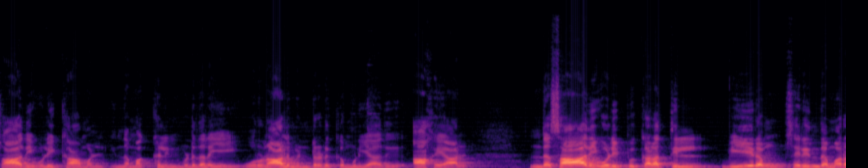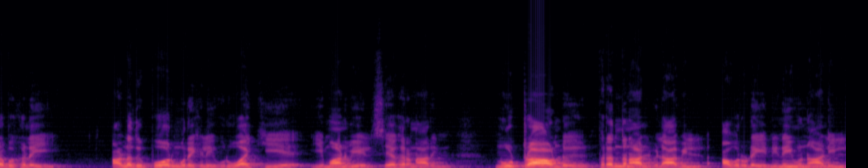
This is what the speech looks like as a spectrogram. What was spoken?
சாதி ஒழிக்காமல் இந்த மக்களின் விடுதலையை ஒரு நாளும் என்றெடுக்க முடியாது. ஆகையால் இந்த சாதி ஒழிப்பு களத்தில் வீரம் செறிந்த மரபுகளை அல்லது போர் முறைகளை உருவாக்கிய இமானுவேல் சேகரனாரின் நூற்றாண்டு பிறந்தநாள் விழாவில் அவருடைய நினைவு நாளில்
